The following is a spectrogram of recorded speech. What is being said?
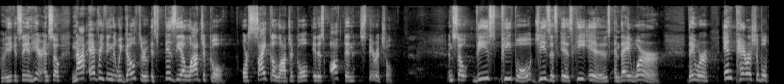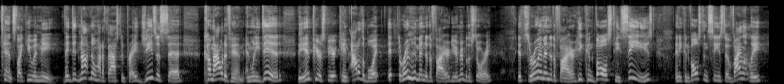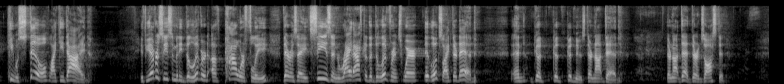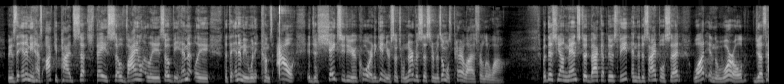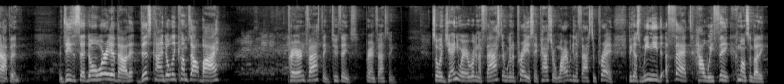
He could see and hear. And so, not everything that we go through is physiological or psychological, it is often spiritual. And so, these people, Jesus is, He is, and they were. They were imperishable tents like you and me. They did not know how to fast and pray. Jesus said, come out of him. And when he did, the impure spirit came out of the boy. It threw him into the fire. Do you remember the story? It threw him into the fire. He convulsed, he seized, and he convulsed and seized so violently, he was still like he died. If you ever see somebody delivered of powerfully, there is a season right after the deliverance where it looks like they're dead. And good, good, good news, they're not dead. They're not dead, they're exhausted. Because the enemy has occupied such space so violently, so vehemently, that the enemy, when it comes out, it just shakes you to your core. And again, your central nervous system is almost paralyzed for a little while. But this young man stood back up to his feet, and the disciples said, What in the world just happened? And Jesus said, Don't worry about it. This kind only comes out by prayer and fasting. Two things prayer and fasting. So in January, we're to fast and we're to pray. You say, Pastor, why are we to fast and pray? Because we need to affect how we think. Come on, somebody.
